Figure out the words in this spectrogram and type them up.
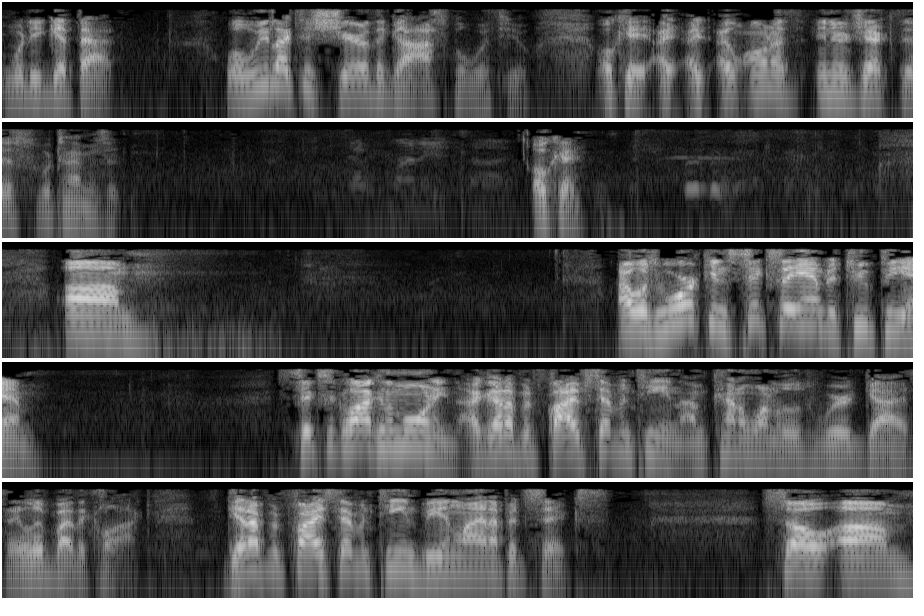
Where do you get that? Well, we'd like to share the gospel with you. Okay, I, I, I want to interject this. What time is it? Okay. Um, I was working 6 a.m. to 2 p.m. Six o'clock in the morning. I got up at five seventeen. I'm kind of one of those weird guys. I live by the clock. Get up at five seventeen. Be in line up at six. So um,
